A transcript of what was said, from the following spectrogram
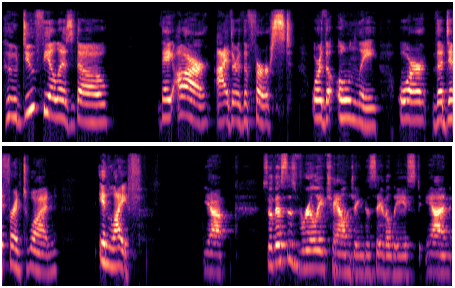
who do feel as though they are either the first or the only or the different one in life. Yeah. So this is really challenging to say the least. And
